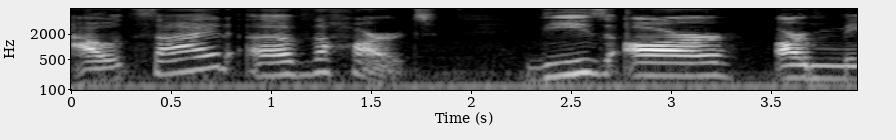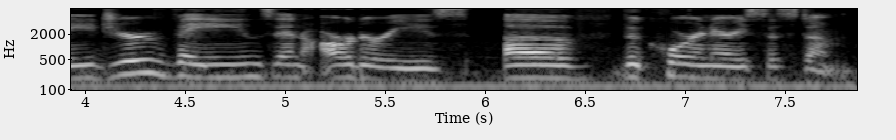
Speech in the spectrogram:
outside of the heart, these are our major veins and arteries of the coronary system.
